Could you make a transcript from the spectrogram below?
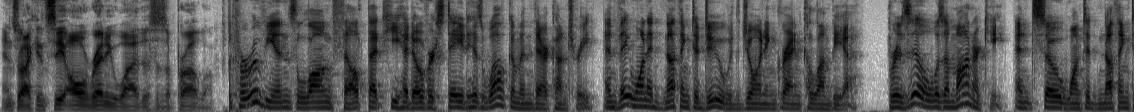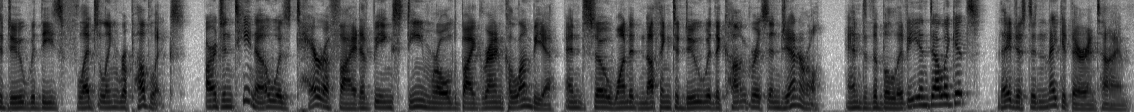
And so I can see already why this is a problem. The Peruvians long felt that he had overstayed his welcome in their country, and they wanted nothing to do with joining Gran Colombia. Brazil was a monarchy, and so wanted nothing to do with these fledgling republics. Argentina was terrified of being steamrolled by Gran Colombia, and so wanted nothing to do with the Congress in general. And the Bolivian delegates? They just didn't make it there in time.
